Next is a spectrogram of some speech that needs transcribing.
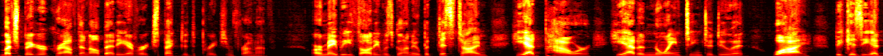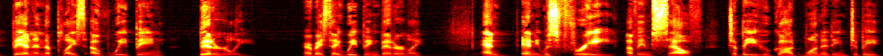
much bigger crowd than I'll bet he ever expected to preach in front of. Or maybe he thought he was going to. But this time, he had power, he had anointing to do it. Why? Because he had been in the place of weeping bitterly. Everybody say, weeping bitterly. And, and he was free of himself to be who God wanted him to be.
